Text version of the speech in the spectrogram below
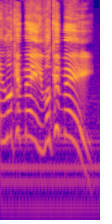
Hey, look at me! Look at me!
